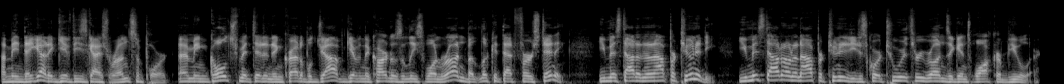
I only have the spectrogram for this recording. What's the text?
I mean, they got to give these guys run support. I mean, Goldschmidt did an incredible job giving the Cardinals at least one run, but look at that first inning. You missed out on an opportunity. You missed out on an opportunity to score two or three runs against Walker Buehler.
